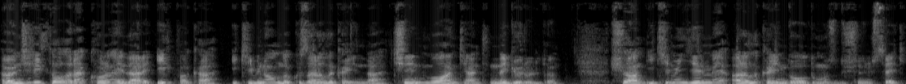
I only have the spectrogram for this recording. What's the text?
Öncelikli olarak koronaya dair ilk vaka 2019 Aralık ayında Çin'in Wuhan kentinde görüldü. Şu an 2020 Aralık ayında olduğumuzu düşünürsek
